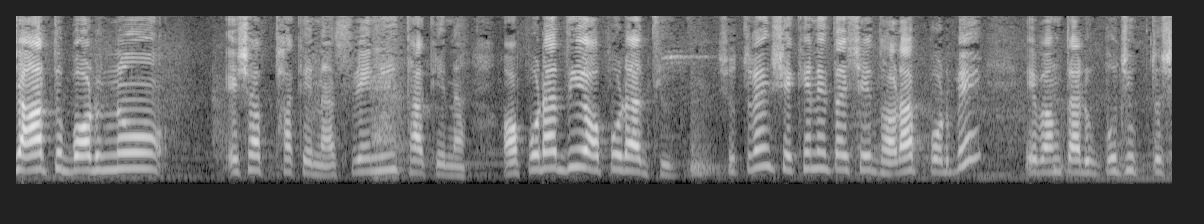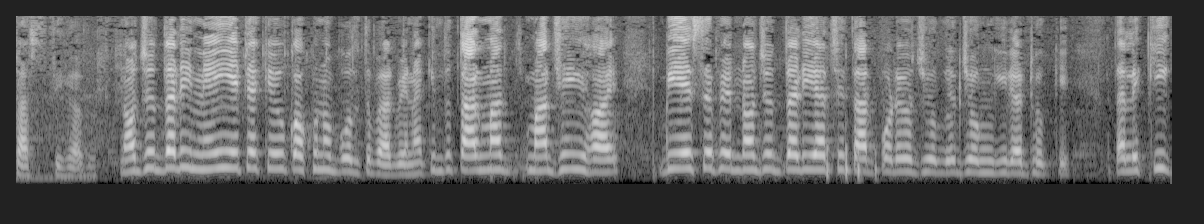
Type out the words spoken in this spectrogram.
জাত, বর্ণ এসব থাকে না, শ্রেণি থাকে না, অপরাধী অপরাধী। সুতরাং সেখানে তা সে ধরা পড়বে এবং তার উপযুক্ত শাস্তি হবে। নজরদারি নেই এটা কেউ কখনো বলতে পারবে না, কিন্তু তার মাঝ- মাঝেই হয়। বিএসএফ এর নজরদারি আছে, তারপরেও জঙ্গিরা ঢোকে। তাহলে কি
